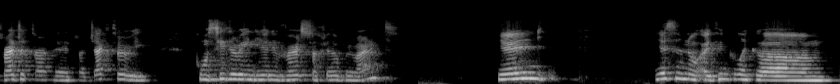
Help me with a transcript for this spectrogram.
trajectory, uh, trajectory considering the universe of urban art? Yeah, yes and no. I think like um,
